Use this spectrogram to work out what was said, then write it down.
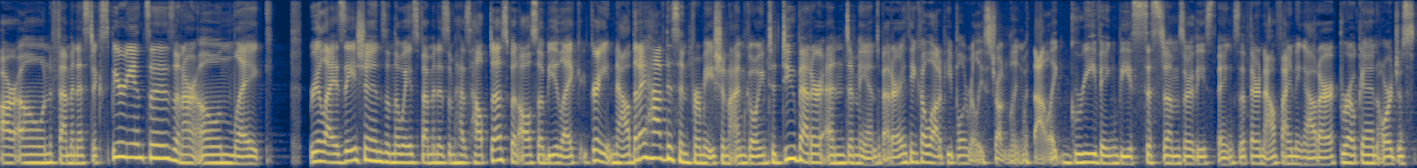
our own feminist experiences and our own like realizations and the ways feminism has helped us, but also be like, great, now that I have this information, I'm going to do better and demand better. I think a lot of people are really struggling with that, like grieving these systems or these things that they're now finding out are broken or just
